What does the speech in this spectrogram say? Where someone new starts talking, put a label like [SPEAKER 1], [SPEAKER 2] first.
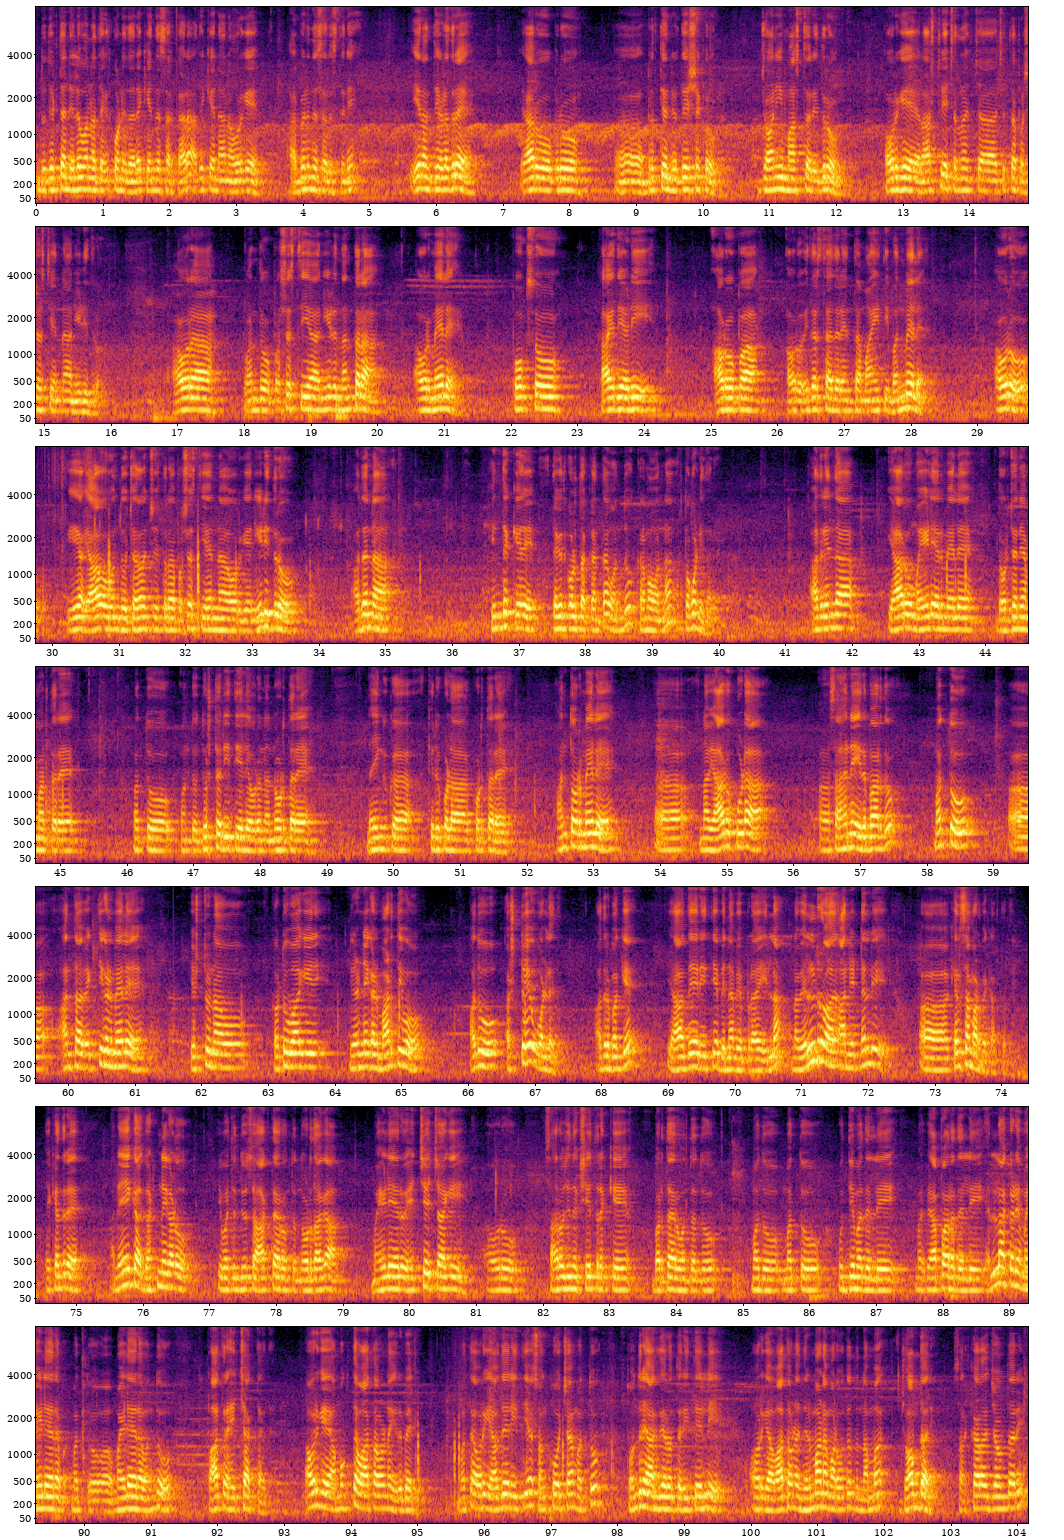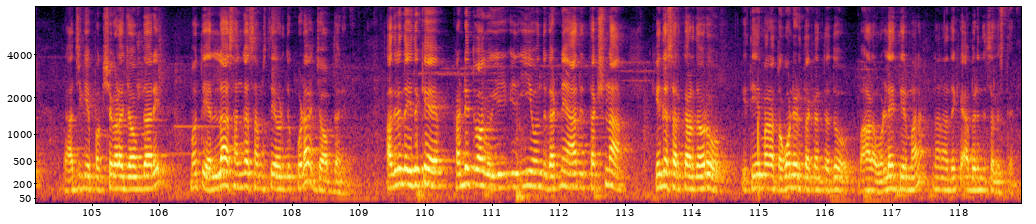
[SPEAKER 1] ಒಂದು ದಿಟ್ಟ ನಿಲುವನ್ನು ತೆಗೆದುಕೊಂಡಿದ್ದಾರೆ ಕೇಂದ್ರ ಸರ್ಕಾರ. ಅದಕ್ಕೆ ನಾನು ಅವ್ರಿಗೆ ಅಭಿನಂದನೆ ಸಲ್ಲಿಸ್ತೀನಿ. ಏನಂತ ಹೇಳಿದ್ರೆ, ಯಾರು ಒಬ್ಬರು ನೃತ್ಯ ನಿರ್ದೇಶಕರು, ಜಾನಿ ಮಾಸ್ಟರ್ ಇದ್ದರು ಅವ್ರಿಗೆ ರಾಷ್ಟ್ರೀಯ ಚಲನಚಿತ್ರ ಪ್ರಶಸ್ತಿಯನ್ನು ನೀಡಿದರು. ಅವರ ಒಂದು ಪ್ರಶಸ್ತಿಯ ನೀಡಿದ ನಂತರ ಅವರ ಮೇಲೆ ಪೋಕ್ಸೋ ಕಾಯ್ದೆಯಡಿ ಆರೋಪ ಅವರು ಎದುರಿಸ್ತಾ ಇದ್ದಾರೆ ಅಂತ ಮಾಹಿತಿ ಬಂದ ಮೇಲೆ ಅವರು ಯಾವ ಒಂದು ಚಲನಚಿತ್ರ ಪ್ರಶಸ್ತಿಯನ್ನು ಅವ್ರಿಗೆ ನೀಡಿದ್ರು ಅದನ್ನು ಹಿಂದಕ್ಕೆ ತೆಗೆದುಕೊಳ್ತಕ್ಕಂಥ ಒಂದು ಕ್ರಮವನ್ನು ತಗೊಂಡಿದ್ದಾರೆ. ಆದ್ದರಿಂದ ಯಾರು ಮಹಿಳೆಯರ ಮೇಲೆ ದೌರ್ಜನ್ಯ ಮಾಡ್ತಾರೆ ಮತ್ತು ಒಂದು ದುಷ್ಟ ರೀತಿಯಲ್ಲಿ ಅವರನ್ನು ನೋಡ್ತಾರೆ, ಲೈಂಗಿಕ ಕಿರುಕುಳ ಕೊಡ್ತಾರೆ, ಅಂಥವ್ರ ಮೇಲೆ ನಾವು ಯಾರೂ ಕೂಡ ಸಹನೆ ಇರಬಾರ್ದು ಮತ್ತು ಅಂಥ ವ್ಯಕ್ತಿಗಳ ಮೇಲೆ ಎಷ್ಟು ನಾವು ಕಟುವಾಗಿ ನಿರ್ಣಯಗಳು ಮಾಡ್ತೀವೋ ಅದು ಅಷ್ಟೇ ಒಳ್ಳೆಯದು ಅದರ ಬಗ್ಗೆ ಯಾವುದೇ ರೀತಿಯ ಭಿನ್ನಾಭಿಪ್ರಾಯ ಇಲ್ಲ. ನಾವೆಲ್ಲರೂ ಆ ನಿಟ್ಟಿನಲ್ಲಿ ಕೆಲಸ ಮಾಡಬೇಕಾಗ್ತದೆ. ಏಕೆಂದರೆ ಅನೇಕ ಘಟನೆಗಳು ಇವತ್ತಿನ ದಿವಸ ಆಗ್ತಾ ಇರುವಂಥದ್ದು ನೋಡಿದಾಗ ಮಹಿಳೆಯರು ಹೆಚ್ಚು ಹೆಚ್ಚಾಗಿ ಅವರು ಸಾರ್ವಜನಿಕ ಕ್ಷೇತ್ರಕ್ಕೆ ಬರ್ತಾ ಇರುವಂಥದ್ದು, ಮದು ಮತ್ತು ಉದ್ಯಮದಲ್ಲಿ ವ್ಯಾಪಾರದಲ್ಲಿ ಎಲ್ಲ ಕಡೆ ಮಹಿಳೆಯರ ಮತ್ತು ಮಹಿಳೆಯರ ಒಂದು ಪಾತ್ರ ಹೆಚ್ಚಾಗ್ತಾ ಇದೆ. ಅವರಿಗೆ ಆ ಮುಕ್ತ ವಾತಾವರಣ ಇರಬೇಕು. ಮತ್ತು ಅವರಿಗೆ ಯಾವುದೇ ರೀತಿಯ ಸಂಕೋಚ ಮತ್ತು ತೊಂದರೆ ಆಗದೇ ಇರುವಂಥ ರೀತಿಯಲ್ಲಿ ಅವರಿಗೆ ಆ ವಾತಾವರಣ ನಿರ್ಮಾಣ ಮಾಡುವಂಥದ್ದು ನಮ್ಮ ಜವಾಬ್ದಾರಿ. ಸರ್ಕಾರದ ಜವಾಬ್ದಾರಿ, ರಾಜಕೀಯ ಪಕ್ಷಗಳ ಜವಾಬ್ದಾರಿ ಮತ್ತು ಎಲ್ಲ ಸಂಘ ಸಂಸ್ಥೆಯವ್ರದ್ದು ಕೂಡ ಜವಾಬ್ದಾರಿ. ಅದರಿಂದ ಇದಕ್ಕೆ ಖಂಡಿತವಾಗೂ ಈ- ಈ ಒಂದು ಘಟನೆ ಆದ ತಕ್ಷಣ ಕೇಂದ್ರ ಸರ್ಕಾರದವರು ಈ ತೀರ್ಮಾನ ತಗೊಂಡಿರ್ತಕ್ಕಂಥದ್ದು ಬಹಳ ಒಳ್ಳೆಯ ತೀರ್ಮಾನ. ನಾನು ಅದಕ್ಕೆ ಅಭಿನಂದನೆ ಸಲ್ಲಿಸ್ತೇನೆ.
